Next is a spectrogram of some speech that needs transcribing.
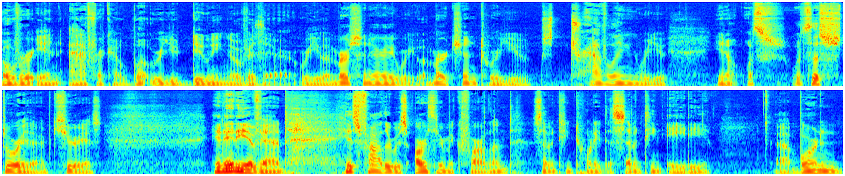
over in Africa. What were you doing over there? Were you a mercenary? Were you a merchant? Were you traveling? Were you, you know, what's what's the story there? I'm curious. In any event, his father was Arthur McFarland, 1720 to 1780, uh, born and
